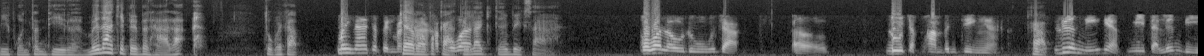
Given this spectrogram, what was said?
มีผลทันทีเลย ไม่น่าจะเป็นปัญหาละถูกไหมครับ ไม่น่าจะเป็นปัญแค่หารอคปรับระกาศเพราะว่าในราชกิจจานุเบกษา เพราะว่าเราดูจาก เอ่อดูจากความเป็นจริงอะครับเรื่องนี้เนี่ยมีแต่เรื่องดี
